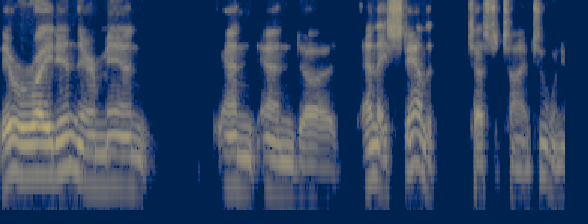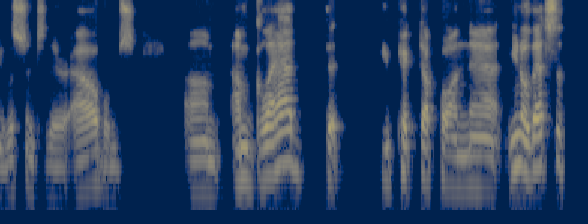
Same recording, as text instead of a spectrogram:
they were right in there, man. And, and, uh, and they stand the test of time too when you listen to their albums. Um, I'm glad that you picked up on that. You know, that's the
